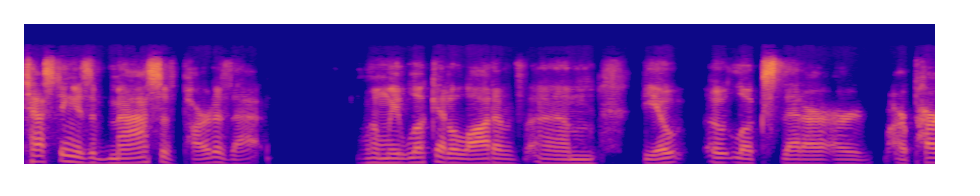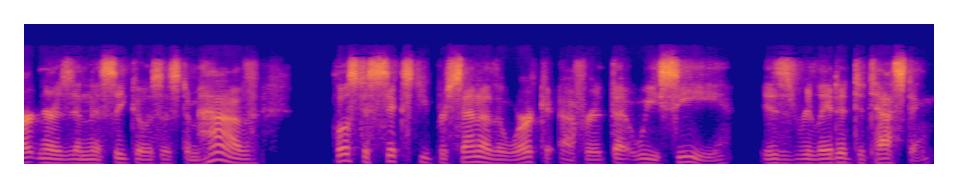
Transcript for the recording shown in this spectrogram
testing is a massive part of that. When we look at a lot of um, the out- outlooks that our, our, our partners in this ecosystem have, close to 60% of the work effort that we see is related to testing.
